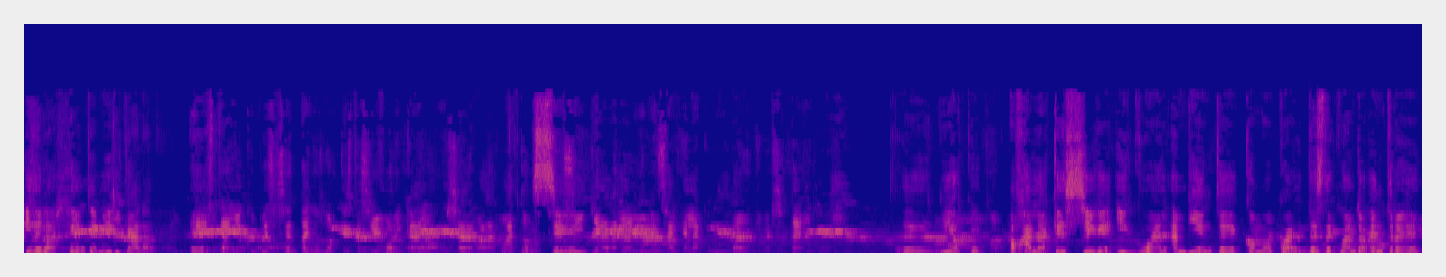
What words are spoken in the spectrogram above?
y de la gente mexicana. Este año cumple 60 años la Orquesta Sinfónica de la Universidad de Guanajuato. No sí. sé si quiere darle algún mensaje a la comunidad universitaria. Eh, yo, ojalá que siga igual ambiente como desde cuando entré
